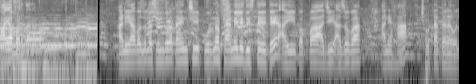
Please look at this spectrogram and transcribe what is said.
पाया पडताना. आणि या बाजूला सिंधुराताईंची पूर्ण फॅमिली दिसते इथे. आई पप्पा आजी आजोबा आणि हा छोटा करवल.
